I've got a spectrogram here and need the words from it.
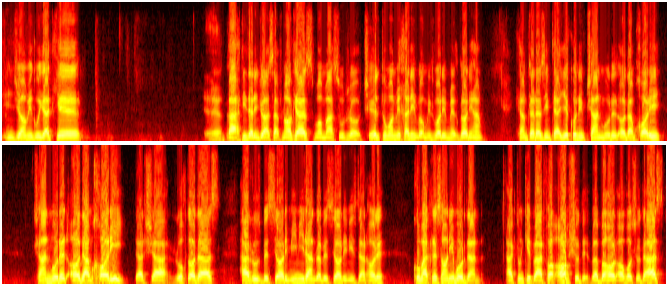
اینجا می‌گوید که قحطی در اینجا اصفناک است. ما محصول را چهل تومان می‌خریم و امیدواریم مقداری هم کمتر از این تهیه کنیم. چند مورد آدمخواری چند مورد آدمخواری در شهر رخ داده است. هر روز بسیاری میمیرند و بسیاری نیز در حال کمک رسانی مردن. اکنون که برفا آب شده و بهار آغاز شده است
